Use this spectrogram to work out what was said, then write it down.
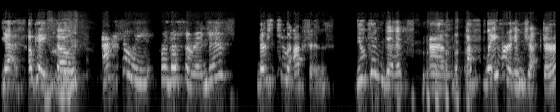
Yes. Okay. So really? actually, for the syringes, there's two options. You can get um, a flavor injector,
